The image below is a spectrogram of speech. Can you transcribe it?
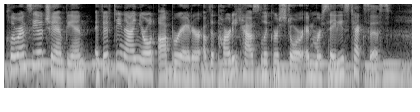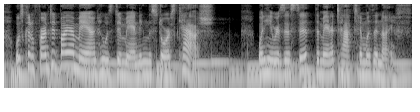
Clarencio Champion, a 59 year old operator of the Party House liquor store in Mercedes, Texas, was confronted by a man who was demanding the store's cash. When he resisted, the man attacked him with a knife.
